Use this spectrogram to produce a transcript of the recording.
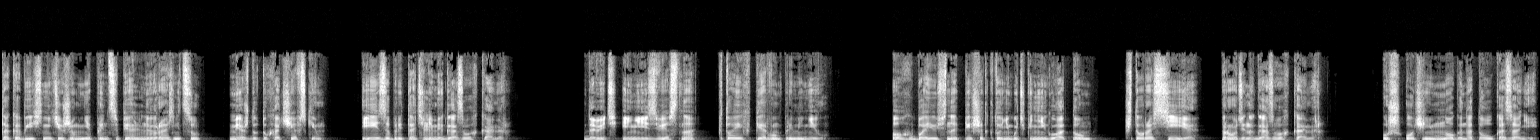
Так объясните же мне принципиальную разницу между Тухачевским и изобретателями газовых камер. Да ведь и неизвестно, кто их первым применил. Ох, боюсь, напишет кто-нибудь книгу о том, что Россия — родина газовых камер. Уж очень много на то указаний.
